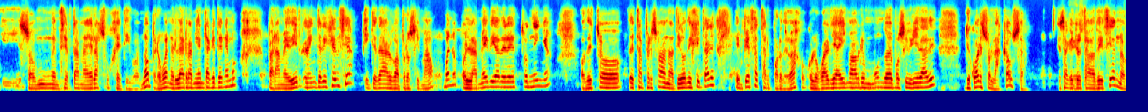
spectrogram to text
y son en cierta manera subjetivos, ¿no? Pero bueno, es la herramienta que tenemos para medir la inteligencia y te da algo aproximado. Bueno, pues la media de estos niños o de estos de estas personas nativos digitales empieza a estar por debajo, con lo cual ya ahí nos abre un mundo de posibilidades de cuáles son las causas. Esa que tú estabas diciendo.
